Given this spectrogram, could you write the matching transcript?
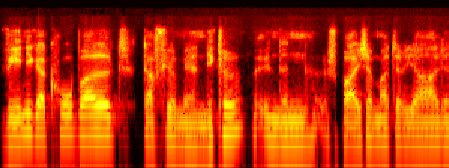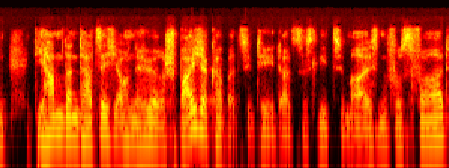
weniger Kobalt, dafür mehr Nickel in den Speichermaterialien. Die haben dann tatsächlich auch eine höhere Speicherkapazität als das Lithium-Eisenphosphat.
